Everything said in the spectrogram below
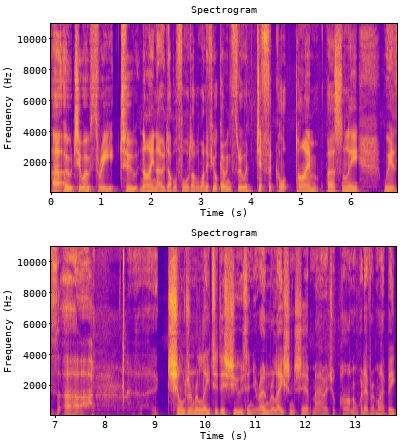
Uh, 0203 290 4411. If you're going through a difficult time personally with. Uh, children related issues in your own relationship, marriage or partner, whatever it might be,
